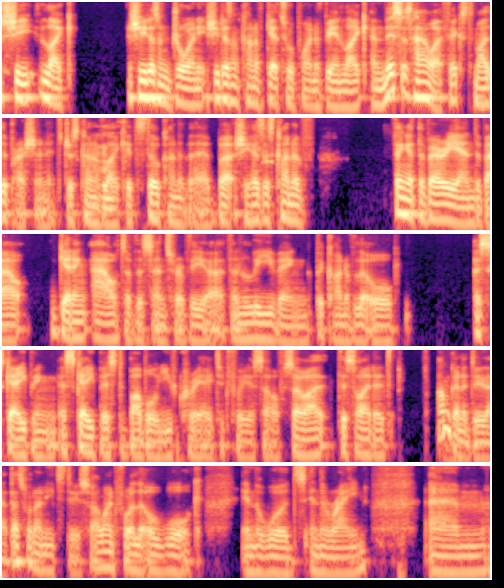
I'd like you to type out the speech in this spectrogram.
she like she doesn't draw any she doesn't kind of get to a point of being like and this is how i fixed my depression it's just kind of mm-hmm. like it's still kind of there but she has this kind of thing at the very end about getting out of the center of the earth and leaving the kind of little escaping escapist bubble you've created for yourself so i decided i'm going to do that that's what i need to do so i went for a little walk in the woods in the rain um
